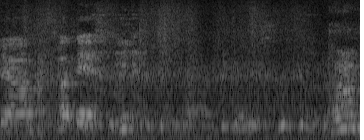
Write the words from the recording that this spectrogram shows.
já a 10. Hum?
